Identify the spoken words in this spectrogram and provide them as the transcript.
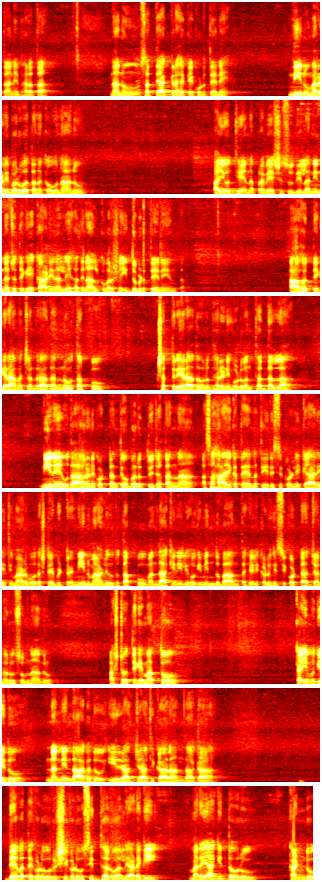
ತಾನೆ ಭರತ. ನಾನು ಸತ್ಯಾಗ್ರಹಕ್ಕೆ ಕೊಡ್ತೇನೆ. ನೀನು ಮರಳಿ ಬರುವ ತನಕವೂ ನಾನು ಅಯೋಧ್ಯೆಯನ್ನು ಪ್ರವೇಶಿಸುವುದಿಲ್ಲ. ನಿನ್ನ ಜೊತೆಗೆ ಕಾಡಿನಲ್ಲಿ ಹದಿನಾಲ್ಕು ವರ್ಷ ಇದ್ದು ಬಿಡ್ತೇನೆ ಅಂತ. ಆ ಹೊತ್ತಿಗೆ ರಾಮಚಂದ್ರ ಅದನ್ನು ತಪ್ಪು. ಕ್ಷತ್ರಿಯರಾದವರು ಧರಣಿ ಹೂಡುವಂಥದ್ದಲ್ಲ. ನೀನೇ ಉದಾಹರಣೆ ಕೊಟ್ಟಂತೆ ಒಬ್ಬ ಋತ್ವಿಜ ತನ್ನ ಅಸಹಾಯಕತೆಯನ್ನು ತೀರಿಸಿಕೊಳ್ಳಿಕ್ಕೆ ಆ ರೀತಿ ಮಾಡ್ಬೋದಷ್ಟೇ ಬಿಟ್ಟರೆ ನೀನು ಮಾಡುವುದು ತಪ್ಪು. ಮಂದಾಕಿನಿಲಿ ಹೋಗಿ ಮಿಂದು ಬಾ ಅಂತ ಹೇಳಿ ಕಳುಹಿಸಿಕೊಟ್ಟ ಜನರೂ ಸುಮ್ಮನಾದರು ಅಷ್ಟೊತ್ತಿಗೆ ಮತ್ತು ಕೈ ಮುಗಿದು ನನ್ನಿಂದ ಆಗದು ಈ ರಾಜ್ಯಾಧಿಕಾರ ಅಂದಾಗ ದೇವತೆಗಳು, ಋಷಿಗಳು ಸಿದ್ಧರು ಅಲ್ಲಿ ಅಡಗಿ ಮರೆಯಾಗಿದ್ದವರು ಕಂಡು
